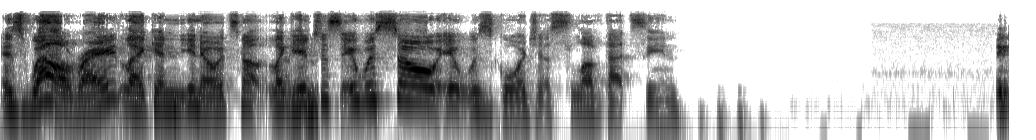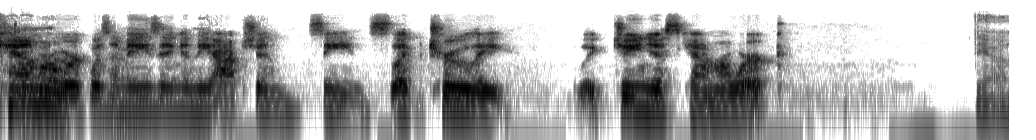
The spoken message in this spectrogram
as well, right? Like, and you know, it's not like it mm-hmm. just, it was so, it was gorgeous. Love that scene. The camera work was amazing in the action scenes, like truly, like genius camera work. Yeah.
